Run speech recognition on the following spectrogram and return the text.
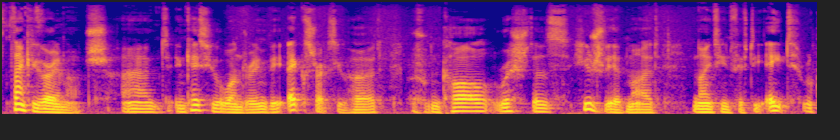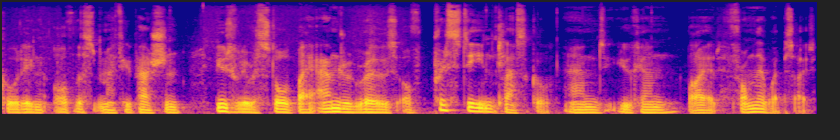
thank you very much. And in case you were wondering, the extracts you heard were from Karl Richter's hugely admired 1958 recording of the St. Matthew Passion, beautifully restored by Andrew Rose of Pristine Classical, and you can buy it from their website.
